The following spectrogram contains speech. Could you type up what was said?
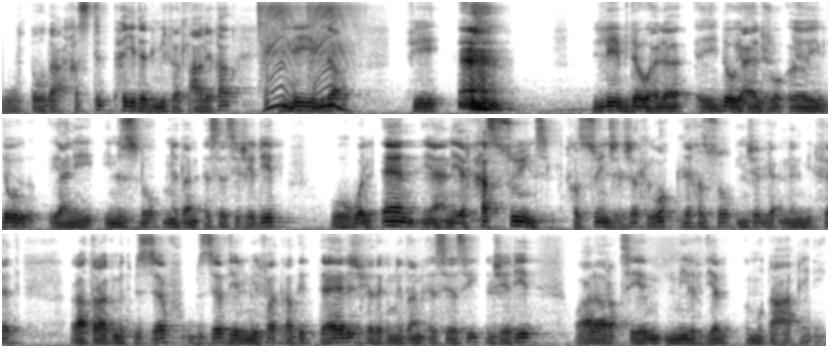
وتوضع خاصك تحيد هاد الملفات العالقة اللي يبدأ في اللي يبداو على يبداو يعالجوا يبداو يعني ينزلوا النظام الأساسي الجديد. وهو الآن يعني خاصو ينزل خاصو ينزل. جات الوقت اللي خاصو ينزل لأن الملفات راه تراكمت بزاف وبزاف ديال الملفات غادي تعالج في هذاك النظام الأساسي الجديد وعلى رأسهم الملف ديال المتعاقدين.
